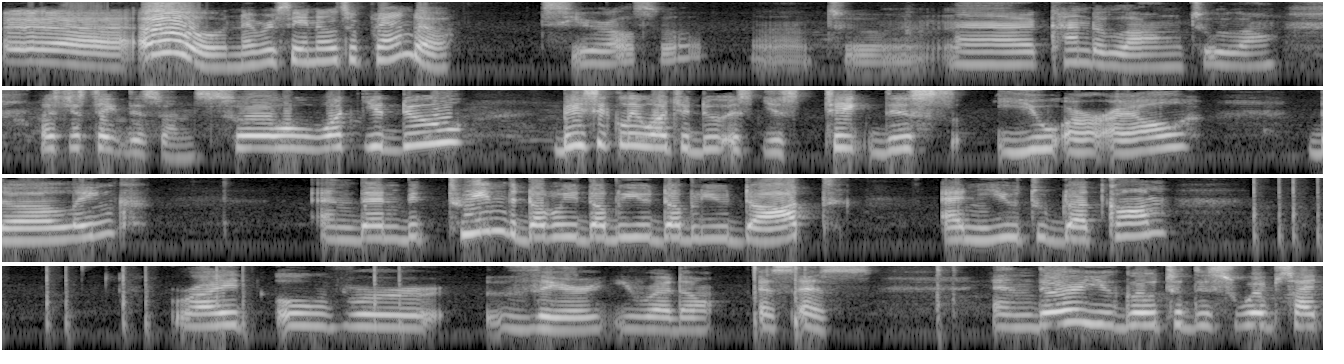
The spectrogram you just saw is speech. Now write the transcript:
Uh, oh, never say no to panda. It's here also. Uh, too, uh, kind of long, too long. Let's just take this one. So what you do, basically what you do is just take this URL, the link, and then between the www dot and youtube.com, right over there, you write down SS and there you go to this website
